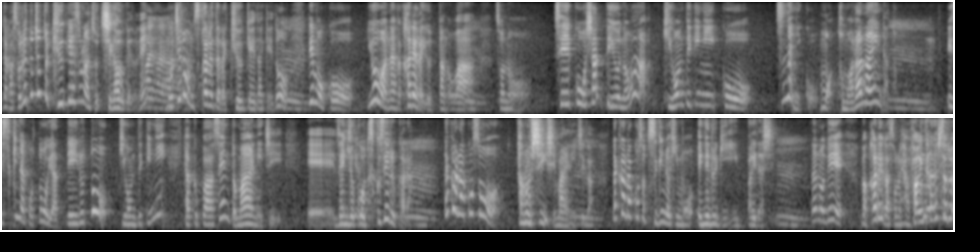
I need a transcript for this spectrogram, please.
だからそれとちょっと休憩するのはちょっと違うけどね、はいはいはい。もちろん疲れたら休憩だけど、うん。でもこう要はなんか彼が言ったのは、うんその成功者っていうのは基本的にこう常にこうもう止まらないんだと。うん。で好きなことをやっていると基本的に100%毎日、えー全力を尽くせるから、うん。だからこそ楽しいし毎日が、うん。だからこそ次の日もエネルギーいっぱいだし、うん。なので、まあ、彼がその ファイナンシャル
